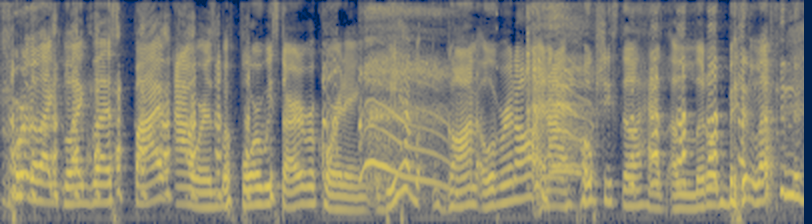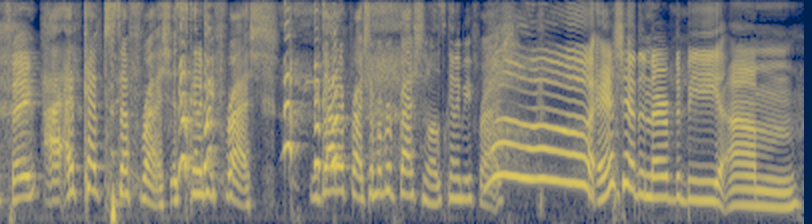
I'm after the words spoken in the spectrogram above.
for the like like last five hours before we started recording. We have gone over it all, and I hope she still has a little bit left in the tank. I- I've kept stuff fresh. It's gonna be fresh. We got it fresh. I'm a professional. It's gonna be fresh. Oh, and she had the nerve to be um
